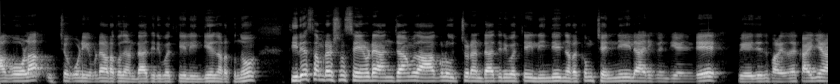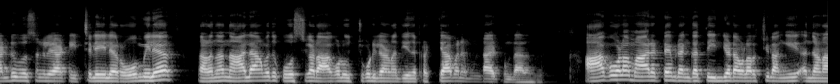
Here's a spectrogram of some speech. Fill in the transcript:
ആഗോള ഉച്ചകോടി ഇവിടെ നടക്കുന്നു. രണ്ടായിരത്തി ഇരുപത്തി ഏഴിൽ ഇന്ത്യയിൽ നടക്കുന്നു. തീരസംരക്ഷണ സേനയുടെ അഞ്ചാമത് ആഗോള ഉച്ചകോടി രണ്ടായിരത്തി ഇരുപത്തി ഏഴിൽ ഇന്ത്യയിൽ നടക്കും. ചെന്നൈയിലായിരിക്കും ഇന്ത്യ അതിന്റെ വേദി എന്ന് പറയുന്നത്. കഴിഞ്ഞ രണ്ട് ദിവസങ്ങളിലായിട്ട് ഇറ്റലിയിലെ റോമിൽ നടന്ന നാലാമത് കോസ്റ്റ് ഗാർഡ് ആഗോള ഉച്ചകോടിയിലാണ് എന്ത് ചെയ്യുന്നത്? പ്രഖ്യാപനം ഉണ്ടായിട്ടുണ്ടായിരുന്നത്. ആഗോള മാരട്ടൈം രംഗത്ത് ഇന്ത്യയുടെ വളർച്ചയിൽ അംഗീ എന്താണ്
